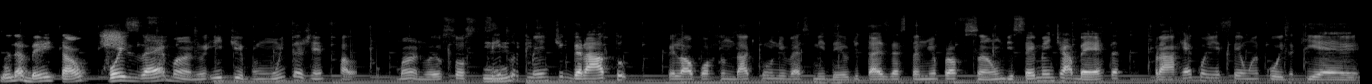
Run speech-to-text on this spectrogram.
manda bem e tal. Pois é, mano. E tipo, muita gente fala, mano, eu sou uhum. simplesmente uhum. grato pela oportunidade que o universo me deu de estar tá exercitando minha profissão, de ser mente aberta para reconhecer uma coisa que é,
